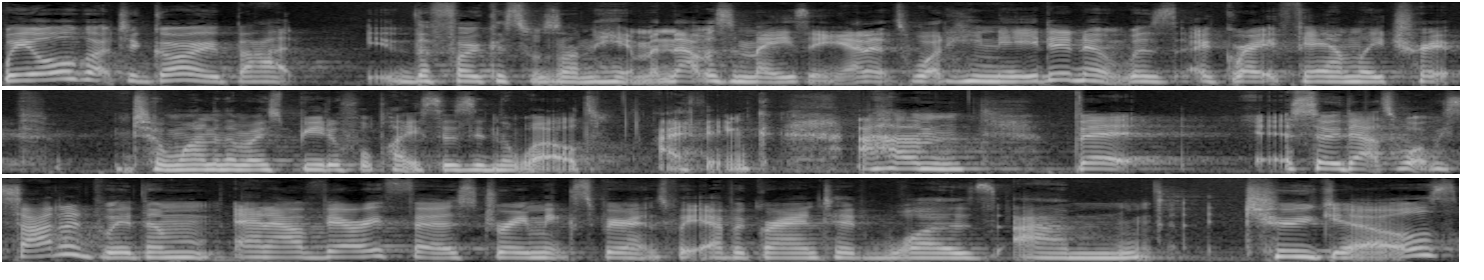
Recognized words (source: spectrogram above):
we all got to go, but the focus was on him, and that was amazing. And it's what he needed. And it was a great family trip to one of the most beautiful places in the world, I think. Um, but so that's what we started with, and, and, our very first dream experience we ever granted was um, two girls.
